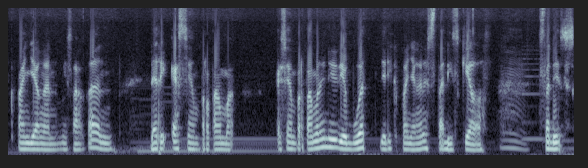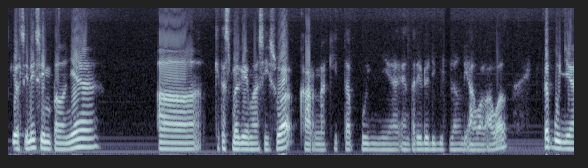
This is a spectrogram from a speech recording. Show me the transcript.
kepanjangan misalkan dari S yang pertama S yang pertama ini dia buat jadi kepanjangannya study skills Hmm. study skills ini simpelnya eh, kita sebagai mahasiswa karena kita punya yang tadi udah dibilang di awal-awal kita punya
